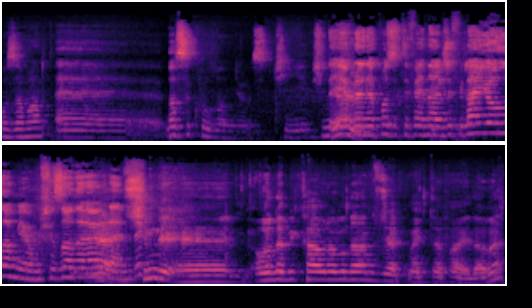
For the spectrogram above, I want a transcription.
O zaman eee, nasıl kullanıyoruz çiği? Şimdi Yani- evrene pozitif enerji falan yollamıyormuşuz, onu Yani öğrendik. şimdi e, orada bir kavramı daha düzeltmekte fayda var.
